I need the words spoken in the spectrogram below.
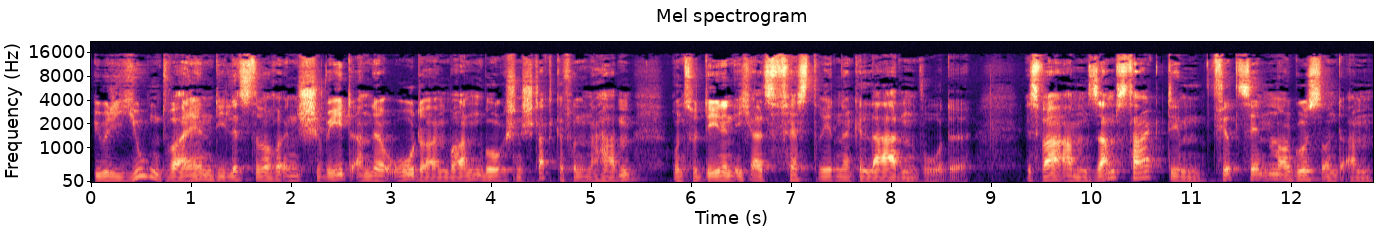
über die Jugendweihen, die letzte Woche in Schwedt an der Oder im Brandenburgischen stattgefunden haben und zu denen ich als Festredner geladen wurde. Es war am Samstag, dem 14. August und am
